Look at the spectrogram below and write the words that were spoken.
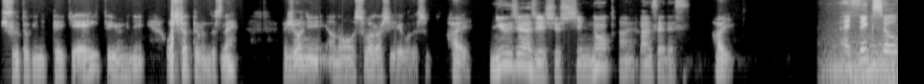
するときに定期 A というふうにおっしゃってるんですね。非常にあの素晴らしい英語です。はい。ニュージャージー出身のはい。男性です。はい。I think so.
